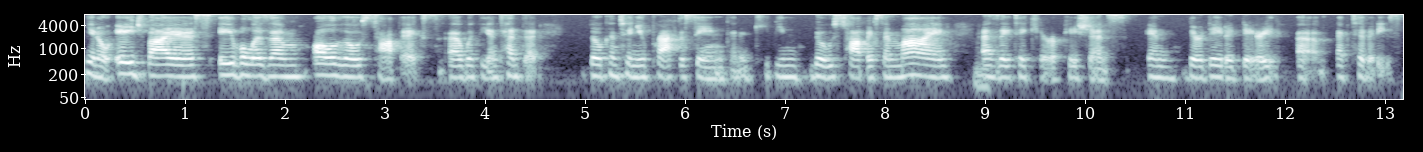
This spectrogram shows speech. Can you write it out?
you know, age bias, ableism, all of those topics uh, with the intent that they'll continue practicing, kind of keeping those topics in mind mm-hmm. as they take care of patients in their day to day activities.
